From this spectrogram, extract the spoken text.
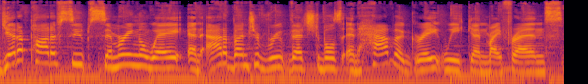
Get a pot of soup simmering away and add a bunch of root vegetables and have a great weekend, my friends.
